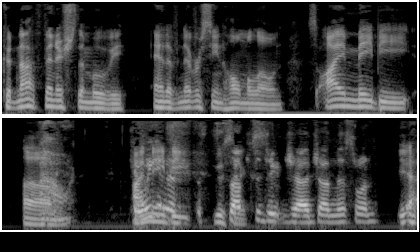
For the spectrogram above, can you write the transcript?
could not finish the movie, and have never seen Home Alone. So I may be. Um, Wow. can I we may get be a goose substitute judge on this one? Yeah.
